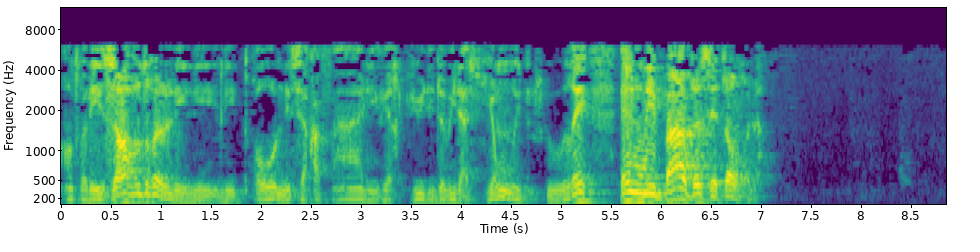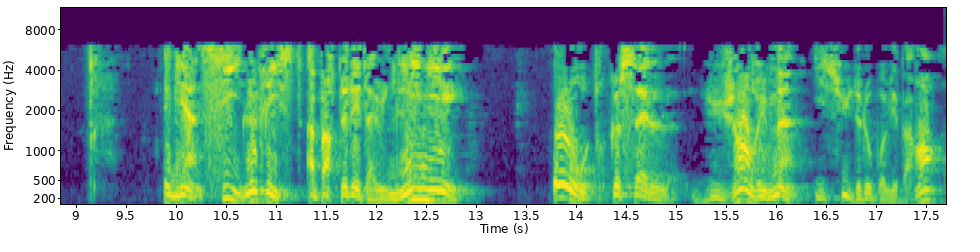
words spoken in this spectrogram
entre les ordres, les, trônes, les séraphins, les vertus, les dominations et tout ce que vous voudrez, elle n'est pas de cet ordre-là. Eh bien, si le Christ appartenait à une lignée autre que celle du genre humain issu de nos premiers parents,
